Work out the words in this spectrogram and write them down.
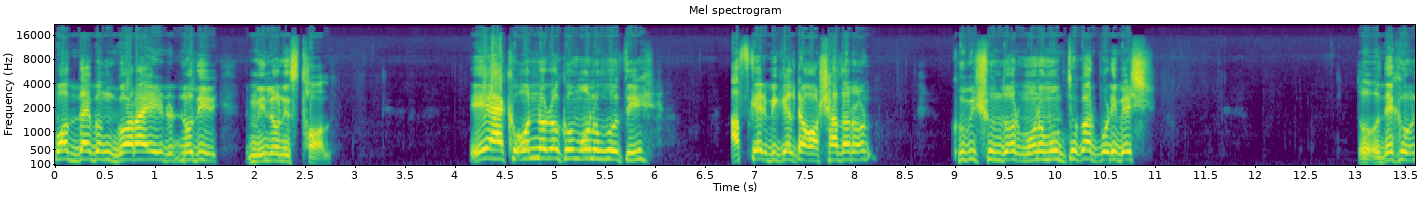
পদ্মা এবং গড়াই নদীর মিলনস্থল। এ এক অন্যরকম অনুভূতি। আজকের বিকেলটা অসাধারণ, খুবই সুন্দর, মনোমুগ্ধকর পরিবেশ। তো দেখুন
